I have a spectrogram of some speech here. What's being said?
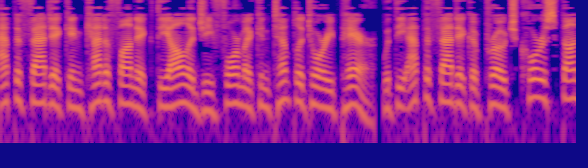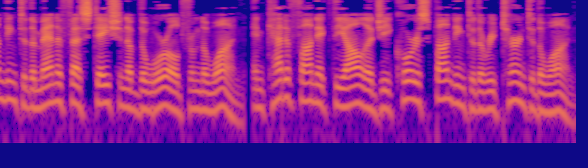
apophatic and cataphatic theology form a contemplatory pair, with the apophatic approach corresponding to the manifestation of the world from the One, and cataphatic theology corresponding to the return to the One.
